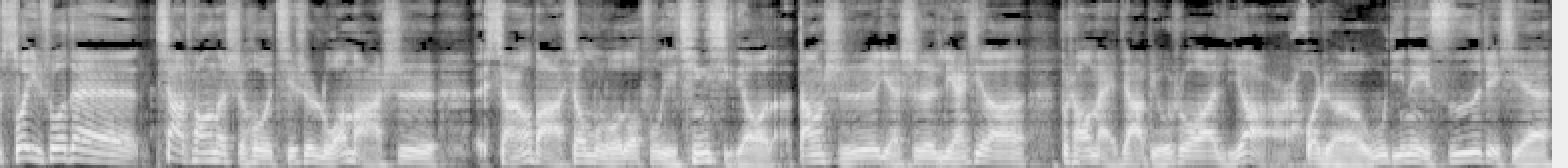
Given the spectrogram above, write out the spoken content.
所以说在下窗的时候，其实罗马是想要把肖穆罗多夫给清洗掉的。当时也是联系了不少买家，比如说里尔或者乌迪内斯这些，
